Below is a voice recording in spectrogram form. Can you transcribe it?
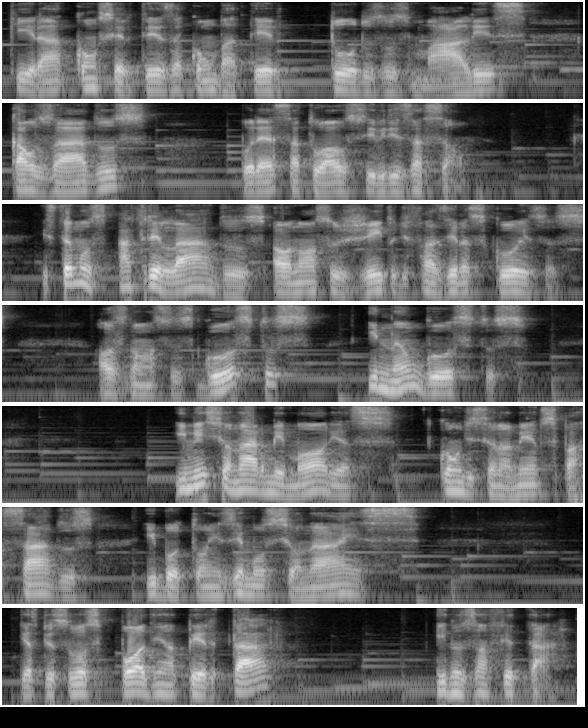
que irá com certeza combater todos os males causados por essa atual civilização. Estamos atrelados ao nosso jeito de fazer as coisas, aos nossos gostos e não gostos e mencionar memórias, condicionamentos passados e botões emocionais que as pessoas podem apertar e nos afetar.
